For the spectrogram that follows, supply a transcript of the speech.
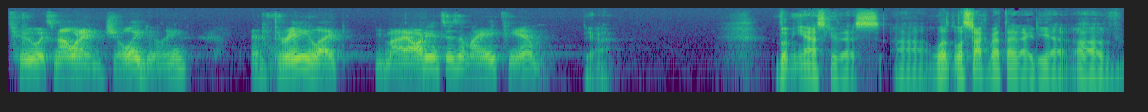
two it's not what i enjoy doing. And three like my audience isn't my atm Yeah. Let me ask you this. Uh, let, let's talk about that idea of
